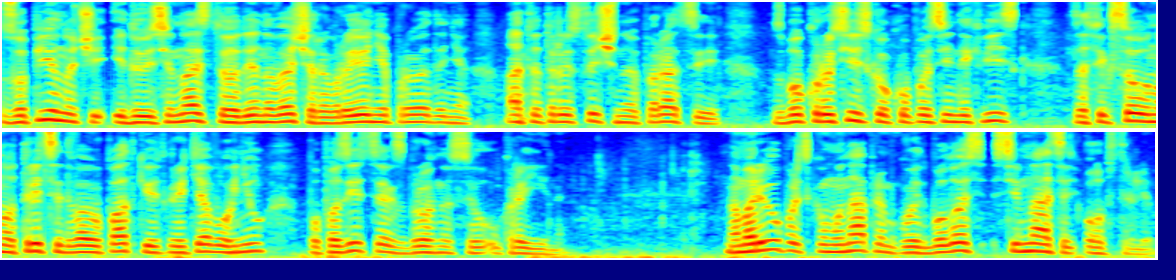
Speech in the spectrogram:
З опівночі і до 18 години вечора в районі проведення антитерористичної операції з боку російсько-окупаційних військ зафіксовано 32 випадки відкриття вогню по позиціях Збройних сил України. На Маріупольському напрямку відбулось 17 обстрілів.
